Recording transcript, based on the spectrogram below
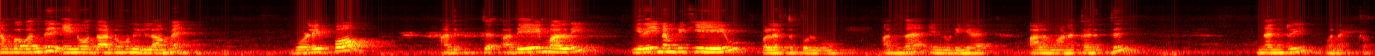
நம்ம வந்து ஏனோ தானோன்னு இல்லாமல் உழைப்போம். அதுக்கு அதே மாதிரி இறை நம்பிக்கையையும் வளர்த்து கொள்வோம். அதுதான் என்னுடைய ஆழமான கருத்து. நன்றி வணக்கம்.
